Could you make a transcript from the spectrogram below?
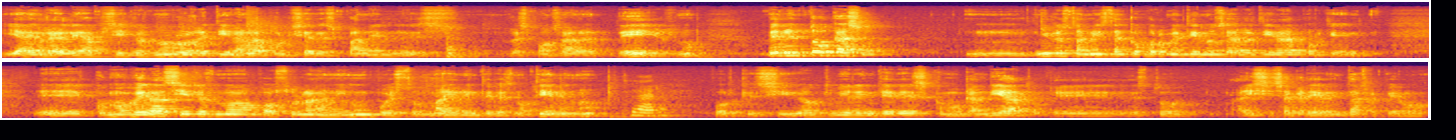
Ya en realidad, si ellos no lo retiran la publicidad de su panel, es responsable de ellos, ¿no? Pero en todo caso, mm, ellos también están comprometiéndose a retirar porque eh, como verás, si ellos no postulan a ningún puesto, mayor interés no tienen, ¿no? Claro. Porque si yo tuviera interés como candidato, eh, esto ahí sí sacaría ventaja, pero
